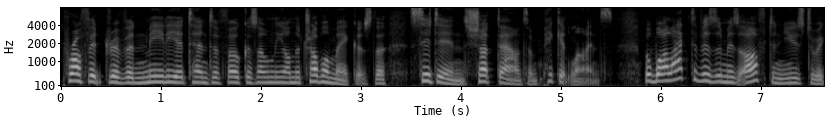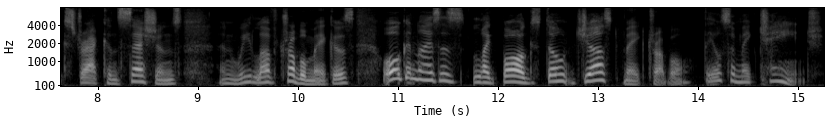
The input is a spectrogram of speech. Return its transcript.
profit driven media tend to focus only on the troublemakers, the sit ins, shutdowns, and picket lines. But while activism is often used to extract concessions, and we love troublemakers, organizers like Boggs don't just make trouble, they also make change.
